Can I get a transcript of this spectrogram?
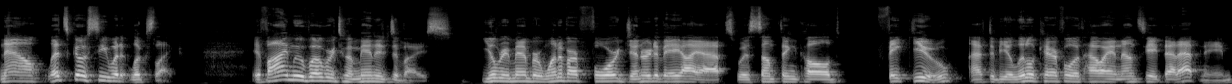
Now, let's go see what it looks like. If I move over to a managed device, you'll remember one of our four generative AI apps was something called Fake You. I have to be a little careful with how I enunciate that app name.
